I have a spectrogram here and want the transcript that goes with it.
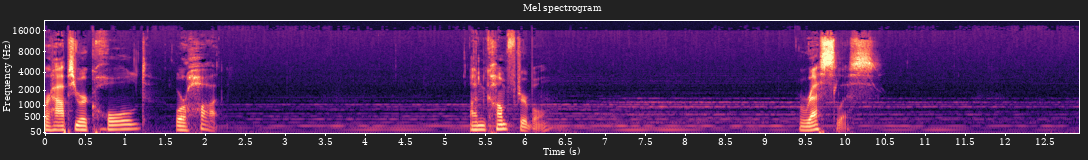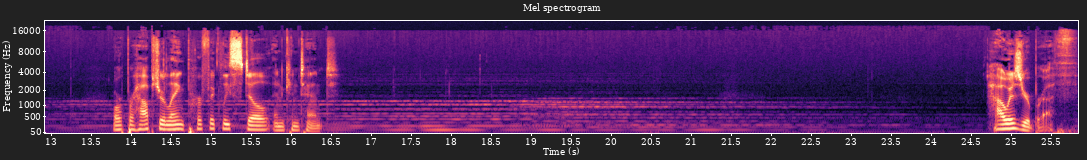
Perhaps you are cold or hot, uncomfortable, restless. Or perhaps you're laying perfectly still and content. How is your breath?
